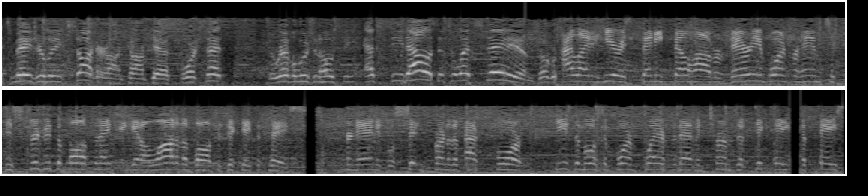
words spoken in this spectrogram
It's Major League Soccer on Comcast Sportsnet. The Revolution hosting FC Dallas at Gillette Stadium. So Highlighted here is Benny Feilhaber. Very important for him to distribute the ball tonight and get a lot of the ball to dictate the pace. Hernandez will sit in front of the back four. He's the most important player for them in terms of dictating the pace.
